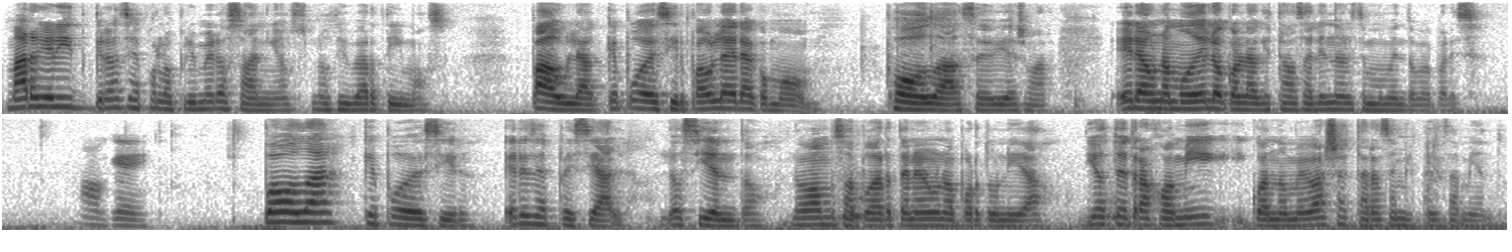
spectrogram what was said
Marguerite, gracias por los primeros años. Nos divertimos. Paula, ¿qué puedo decir? Paula era como... Poda se debía llamar. Era una modelo con la que estaba saliendo en ese momento, me parece. Ok. Paula, ¿qué puedo decir? Eres especial. Lo siento. No vamos a poder tener una oportunidad. Dios te trajo a mí y cuando me vaya estarás en mis pensamientos.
